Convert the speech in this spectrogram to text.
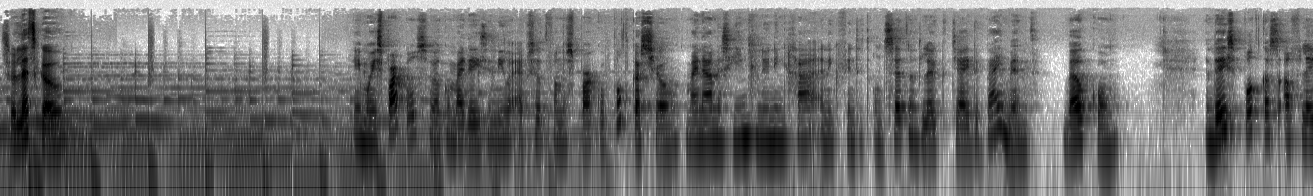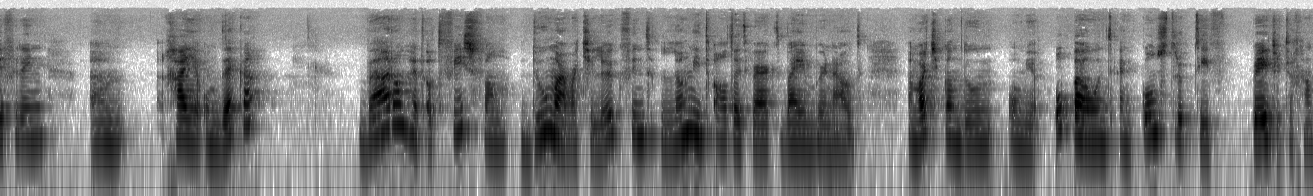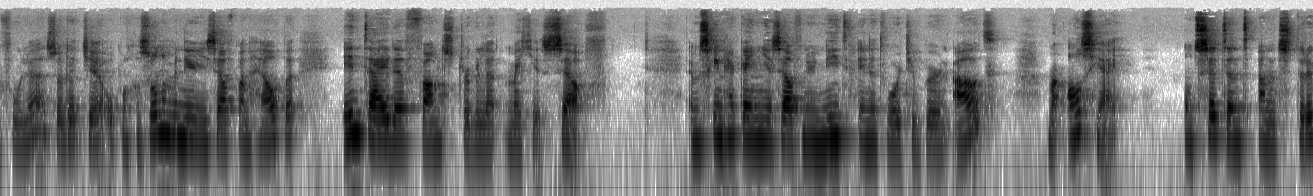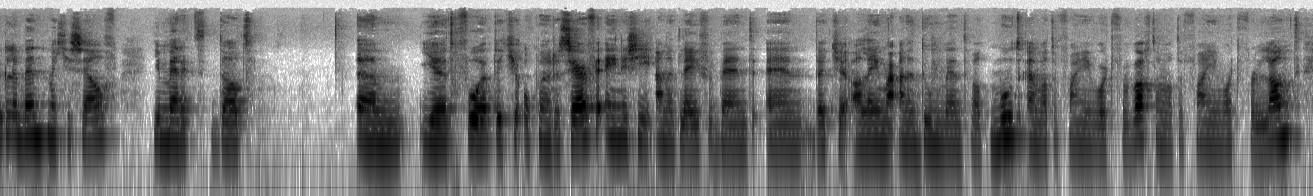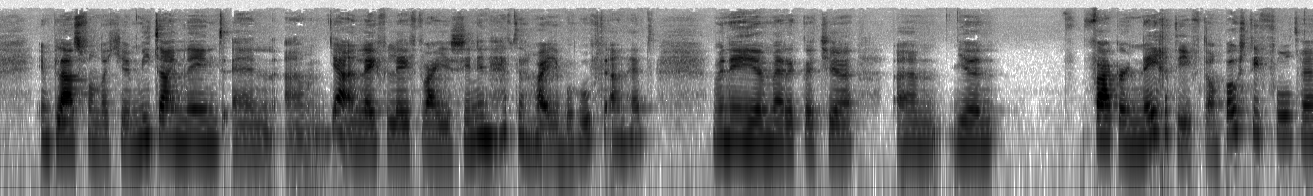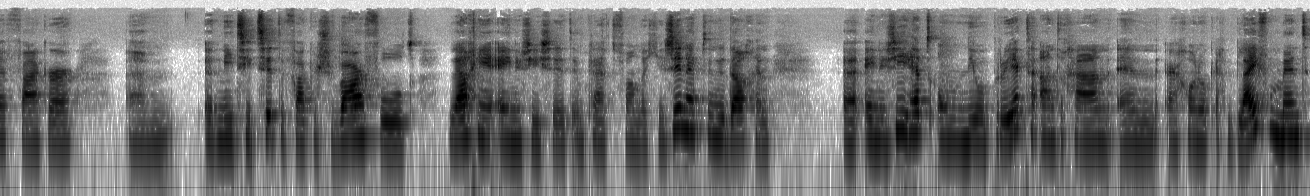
So let's go! Hey mooie sparkles, welkom bij deze nieuwe episode van de Sparkle Podcast Show. Mijn naam is Hienke Nuninga en ik vind het ontzettend leuk dat jij erbij bent. Welkom! In deze podcastaflevering um, ga je ontdekken waarom het advies van doe maar wat je leuk vindt lang niet altijd werkt bij een burn-out. En wat je kan doen om je opbouwend en constructief beter te gaan voelen, zodat je op een gezonde manier jezelf kan helpen in tijden van struggelen met jezelf. En misschien herken je jezelf nu niet in het woordje burn-out, maar als jij ontzettend aan het struggelen bent met jezelf, je merkt dat um, je het gevoel hebt dat je op een reserve-energie aan het leven bent en dat je alleen maar aan het doen bent wat moet en wat er van je wordt verwacht en wat er van je wordt verlangd. In plaats van dat je me-time neemt en um, ja, een leven leeft waar je zin in hebt en waar je behoefte aan hebt. Wanneer je merkt dat je um, je vaker negatief dan positief voelt, hè? vaker um, het niet ziet zitten, vaker zwaar voelt, laag in je energie zit, in plaats van dat je zin hebt in de dag en uh, energie hebt om nieuwe projecten aan te gaan en er gewoon ook echt blij van bent.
